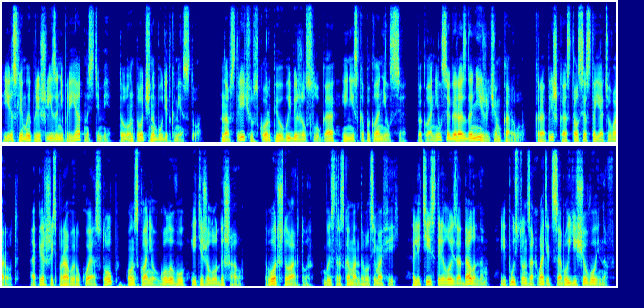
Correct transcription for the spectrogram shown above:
если мы пришли за неприятностями, то он точно будет к месту». Навстречу Скорпио выбежал слуга и низко поклонился. Поклонился гораздо ниже, чем Карлу. Коротышка остался стоять у ворот. Опершись правой рукой о столб, он склонил голову и тяжело дышал. «Вот что, Артур», — быстро скомандовал Тимофей. «Лети стрелой за Даланом, и пусть он захватит с собой еще воинов.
